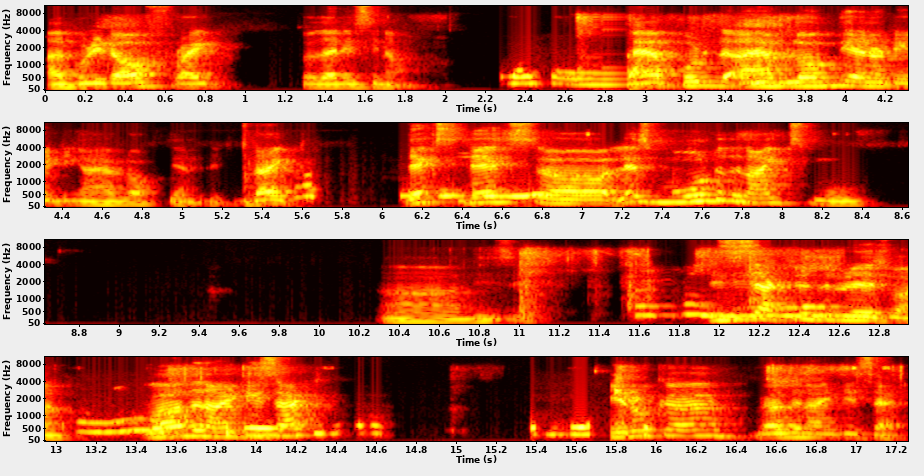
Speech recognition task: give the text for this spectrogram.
I'll put it off, right? So that is enough. I have put, the, I have locked the annotating. I have locked the annotating, right? Next, let's uh, let's move to the knight's move. Uh, this is it. This is actually the today's one. Where the knight is at? Hiruka, where the knight is at?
